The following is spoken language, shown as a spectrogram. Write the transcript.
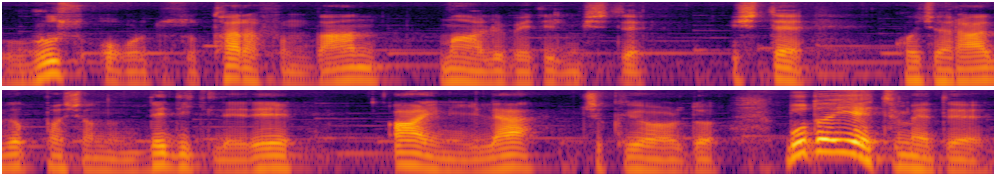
Rus ordusu tarafından mağlup edilmişti. İşte Koca Ragıp Paşa'nın dedikleri aynıyla çıkıyordu. Bu da yetmedi.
